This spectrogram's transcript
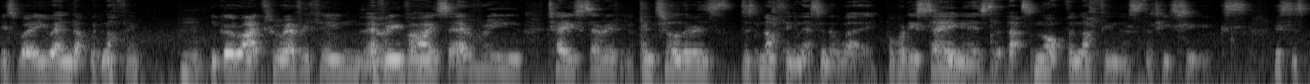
is where you end up with nothing. Hmm. You go right through everything, Yeah. every vice, every taste, everything, until there is there's nothingness in a way. But what he's saying is that that's not the nothingness that he seeks. This is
